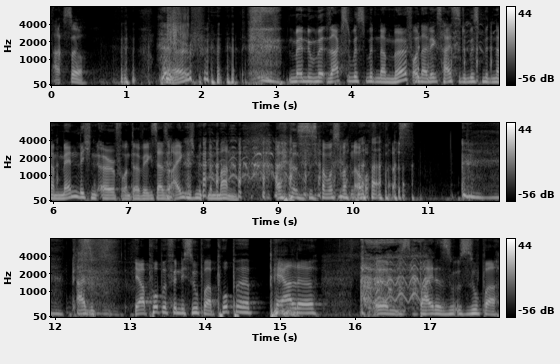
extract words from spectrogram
Ach so. Murph? Wenn du mit, sagst, du bist mit einer Murph unterwegs, heißt es, du bist mit einer männlichen Irv unterwegs, also eigentlich mit einem Mann. Also, da muss man aufpassen. Also Ja, Puppe finde ich super. Puppe, Perle, ähm, beide su super.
